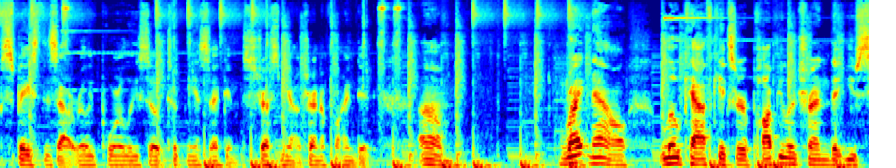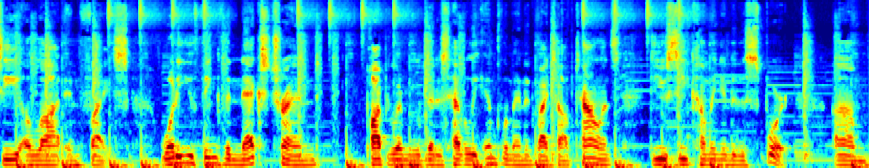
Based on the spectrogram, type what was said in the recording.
spaced this out really poorly, so it took me a second. stressed me out trying to find it. Um, right now, low calf kicks are a popular trend that you see a lot in fights. What do you think the next trend, popular move that is heavily implemented by top talents, do you see coming into the sport? Um,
